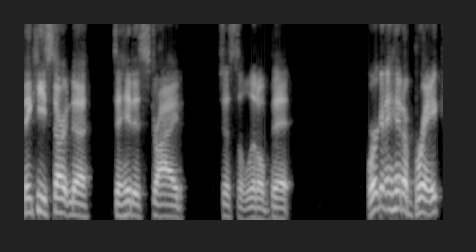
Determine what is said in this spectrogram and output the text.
think he's starting to to hit his stride just a little bit. We're going to hit a break.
